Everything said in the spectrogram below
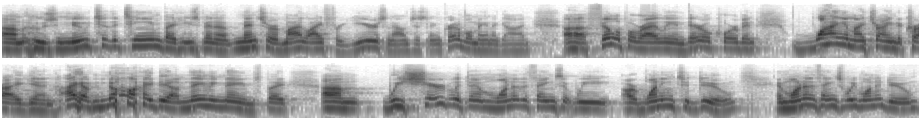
um, who's new to the team, but he's been a mentor of my life for years now, just an incredible man of God. Uh, Philip O'Reilly and Daryl Corbin. Why am I trying to cry again? I have no idea. I'm naming names, but. Um, we shared with them one of the things that we are wanting to do. And one of the things we want to do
